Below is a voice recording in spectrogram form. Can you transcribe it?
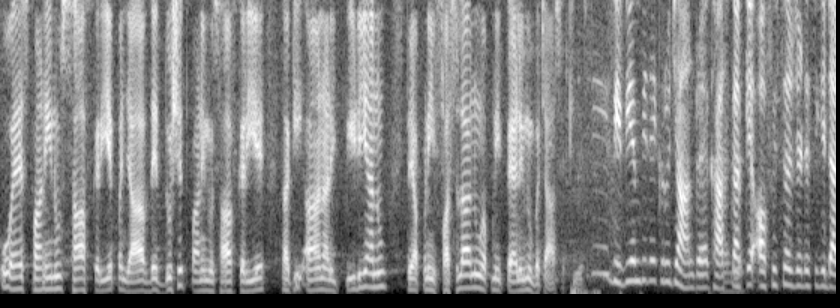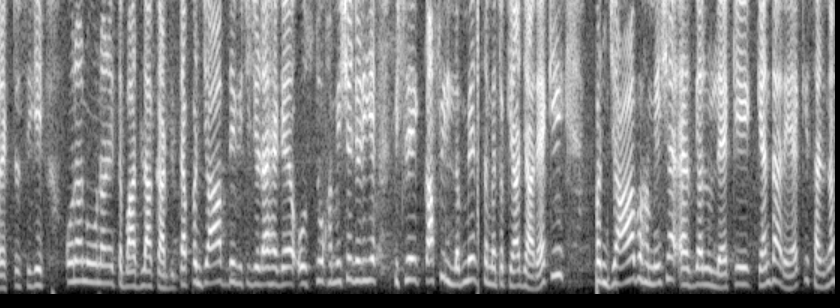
ਉਹ ਹੈ ਇਸ ਪਾਣੀ ਨੂੰ ਸਾਫ਼ ਕਰੀਏ ਪੰਜਾਬ ਦੇ ਦੂਸ਼ਿਤ ਪਾਣੀ ਨੂੰ ਸਾਫ਼ ਕਰੀਏ ਤਾਂ ਕਿ ਆਉਣ ਵਾਲੀ ਪੀੜ੍ਹੀਆਂ ਨੂੰ ਤੇ ਆਪਣੀ ਫਸਲਾਂ ਨੂੰ ਆਪਣੀ ਪੈਲੀ ਨੂੰ ਬਚਾ ਸਕੀਏ। ਬੀਬੀਐਮਬੀ ਦਾ ਇੱਕ ਰੁਝਾਨ ਰਿਹਾ ਖਾਸ ਕਰਕੇ ਆਫੀਸਰ ਜਿਹੜੇ ਸੀਗੇ ਡਾਇਰੈਕਟਰ ਸੀਗੇ ਉਹਨਾਂ ਨੂੰ ਉਹਨਾਂ ਨੇ ਤਬਾਦਲਾ ਕਰ ਦਿੱਤਾ। ਪੰਜਾਬ ਦੇ ਵਿੱਚ ਜਿਹੜਾ ਹੈਗਾ ਉਸ ਨੂੰ ਹਮੇਸ਼ਾ ਜਿਹੜੀ ਹੈ ਪਿਛਲੇ ਕਾਫੀ ਲੰਮੇ ਸਮੇਂ ਤੋਂ ਕਿਹਾ ਜਾ ਰਿਹਾ ਕਿ ਪੰਜਾਬ ਹਮੇਸ਼ਾ ਇਸ ਗੱਲ ਨੂੰ ਲੈ ਕੇ ਕਹਿੰਦਾ ਰਿਹਾ ਕਿ ਸਾਡੇ ਨਾਲ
